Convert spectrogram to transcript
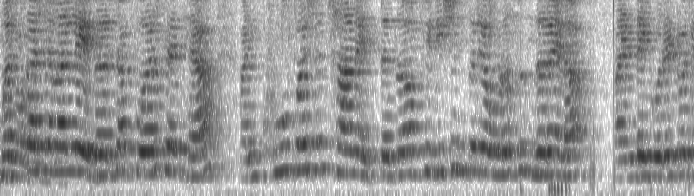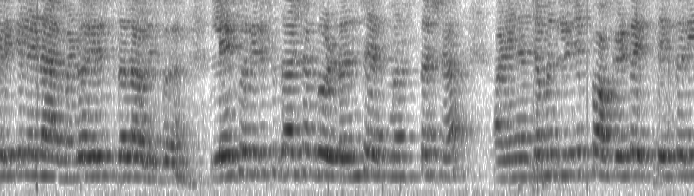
मस्त अशा ना लेदरच्या पर्स आहेत ह्या आणि खूप अशा छान आहेत. त्याचं फिनिशिंग तर एवढं सुंदर आहे ना. आणि डेकोरेट वगैरे केले डायमंड वगैरे सुद्धा लावलेत बघा. लेस वगैरे सुद्धा अशा गोल्डनच्या आहेत मस्त अशा. आणि ह्याच्यामधले जे पॉकेट आहेत ते तरी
